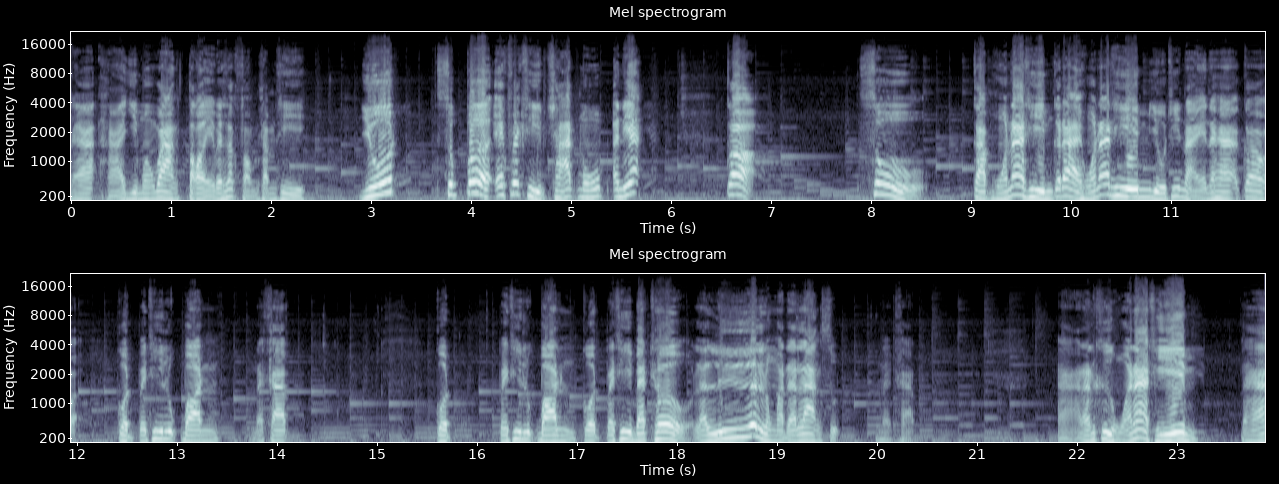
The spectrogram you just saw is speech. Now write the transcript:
นะฮะ หายิมว่างๆ ต่อยไปสักสองสามทียูทซูเปอร์เอฟเฟกตีฟชาร์จมูฟอันเนี้ยก็สู้กับหัวหน้าทีมก็ได้ หัวหน้าทีมอยู่ที่ไหนนะฮะ ก็กดไปที่ลูกบอลนะครับ กด ไปที่ลูกบอลกดไปที่แบทเทิลแล้วเลื่อนลงมาด้านล่างสุดนะครับอ่าอันนั้นคือหัวหน้าทีมนะฮะ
